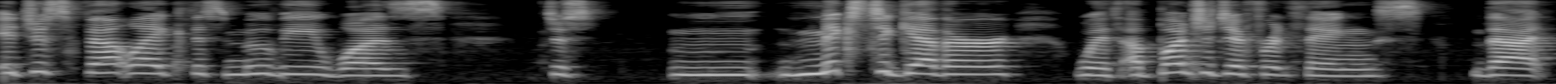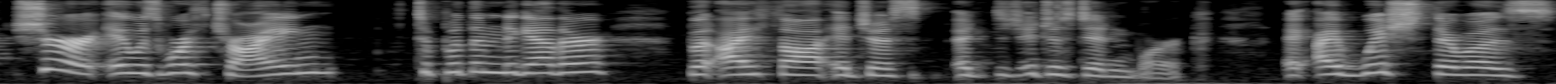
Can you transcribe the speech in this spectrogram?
it just felt like this movie was just m- mixed together with a bunch of different things that sure it was worth trying to put them together but i thought it just it, it just didn't work. I, I wish there was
